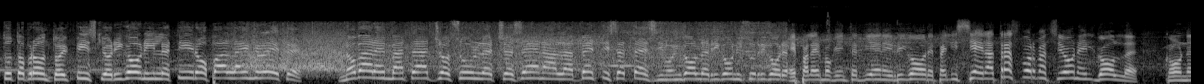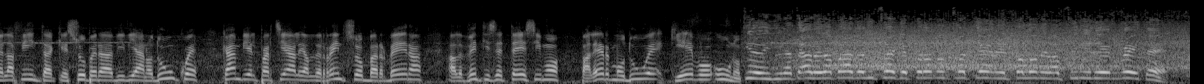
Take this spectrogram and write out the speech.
Tutto pronto, il fischio, Rigoni, il tiro, palla in rete. Novara in vantaggio sul Cesena al 27 in gol Rigoni sul rigore. E Palermo che interviene, il rigore, Pellissier, la trasformazione, il gol con la finta che supera Viviano. Dunque cambia il parziale al Renzo Barbera al 27 Palermo 2, Chievo 1. Tiro di Natale, la parata di Tre che però non trattiene, il pallone va a finire in rete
